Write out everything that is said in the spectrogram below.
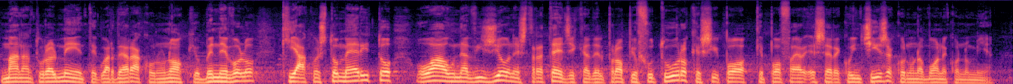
ma naturalmente guarderà con un occhio benevolo chi ha questo merito o ha una visione strategica del proprio futuro che si può che può essere coincisa con una buona economia.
